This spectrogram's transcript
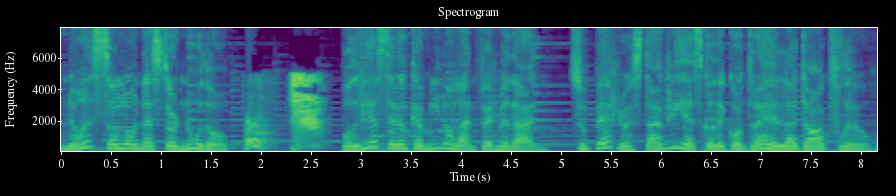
No es solo un estornudo. Podría ser el camino a la enfermedad. Su perro está en riesgo de contraer la dog flu.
